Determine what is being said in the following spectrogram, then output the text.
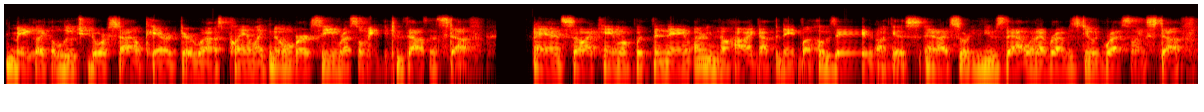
make like a luchador style character when I was playing like No Mercy, WrestleMania 2000 stuff. And so I came up with the name. I don't even know how I got the name, but Jose Ruckus. And I sort of used that whenever I was doing wrestling stuff.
